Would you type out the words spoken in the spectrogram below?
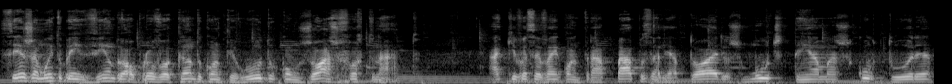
Seja muito bem-vindo ao Provocando Conteúdo com Jorge Fortunato. Aqui você vai encontrar papos aleatórios, multitemas, cultura,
